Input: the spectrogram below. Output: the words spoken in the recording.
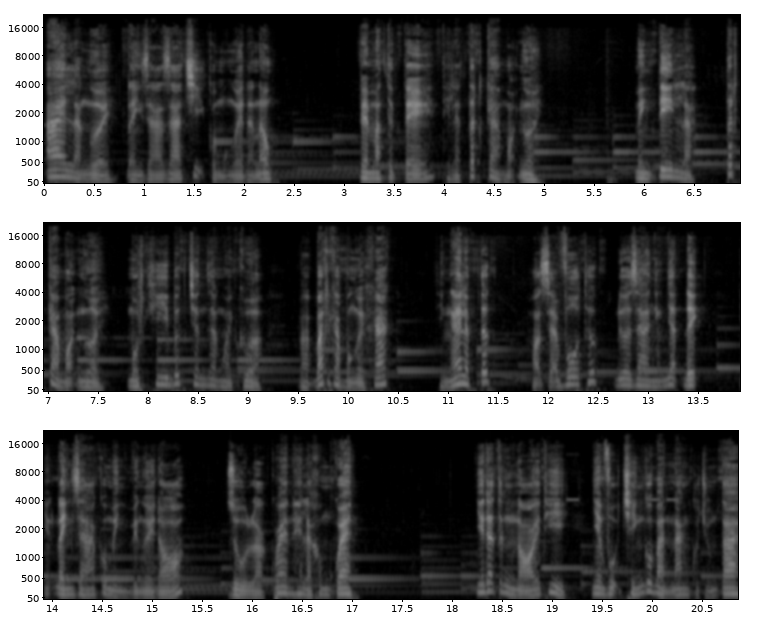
ai là người đánh giá giá trị của một người đàn ông. Về mặt thực tế thì là tất cả mọi người. Mình tin là tất cả mọi người một khi bước chân ra ngoài cửa và bắt gặp một người khác thì ngay lập tức họ sẽ vô thức đưa ra những nhận định, những đánh giá của mình về người đó, dù là quen hay là không quen. Như đã từng nói thì nhiệm vụ chính của bản năng của chúng ta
